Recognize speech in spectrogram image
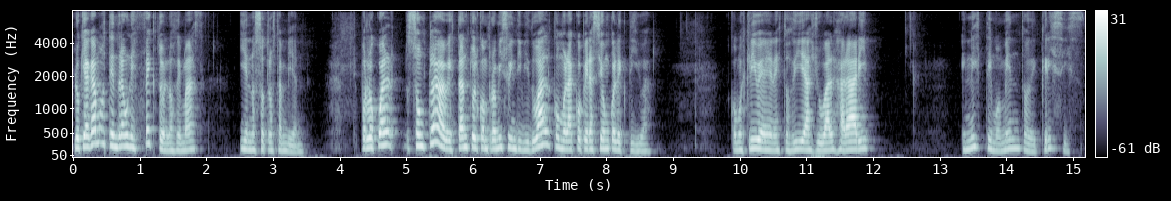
lo que hagamos tendrá un efecto en los demás y en nosotros también. Por lo cual son claves tanto el compromiso individual como la cooperación colectiva. Como escribe en estos días Yuval Harari, en este momento de crisis,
